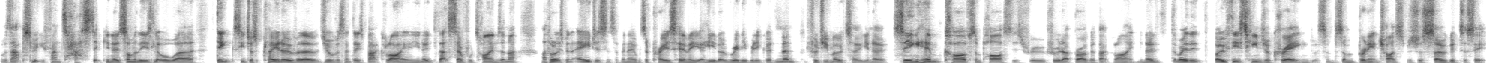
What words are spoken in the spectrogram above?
was absolutely fantastic. You know, some of these little uh, dinks he just played over Gil Vicente's back line. You know, did that several times, and I, I thought it's been ages since I've been able to praise him. He, he looked really, really good. And then Fujimoto, you know, seeing him carve some passes through through that Braga back line. You know, the way that both these teams are creating some some brilliant chances was just so good to see.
